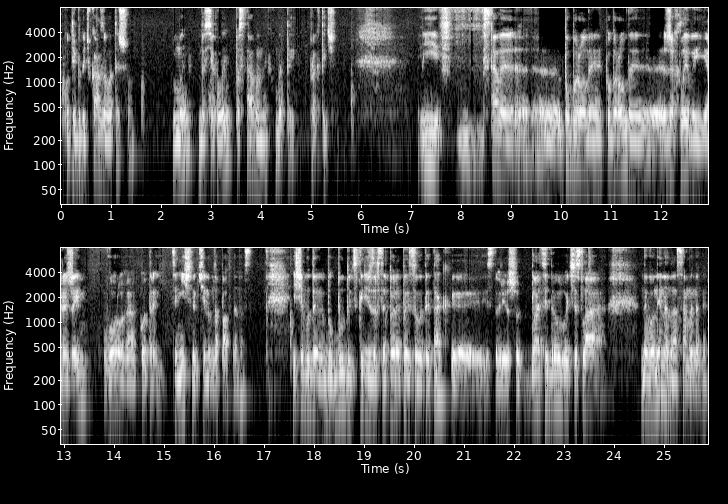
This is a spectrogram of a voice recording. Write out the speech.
котрі будуть вказувати, що ми досягли поставлених мети практично. І стали, е, е, побороли, побороли жахливий режим ворога, котрий цинічним чином напав на нас. І ще буде, будуть, скоріш за все, переписувати так е, історію, що 22 числа не вони на нас, а ми на них.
